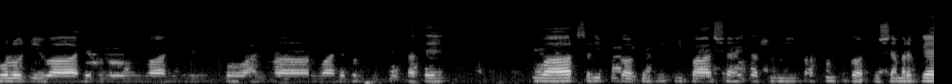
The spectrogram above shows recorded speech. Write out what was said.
ਬੋਲੋ ਜੀ ਵਾਹਿਗੁਰੂ ਵਾਹਿਗੁਰੂ ਕੋ ਅੰਕਾਰ ਵਾਹਿਗੁਰੂ ਜੀ ਕੀ ਫਤਿਹ ਵਾਰ ਸ੍ਰੀ ਭਗਵਤੀ ਜੀ ਕੀ ਪਾਤਸ਼ਾਹੀ ਦਸਵੀਂ ਪ੍ਰਥਮ ਭਗਵਤੀ ਸਿਮਰ ਕੇ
